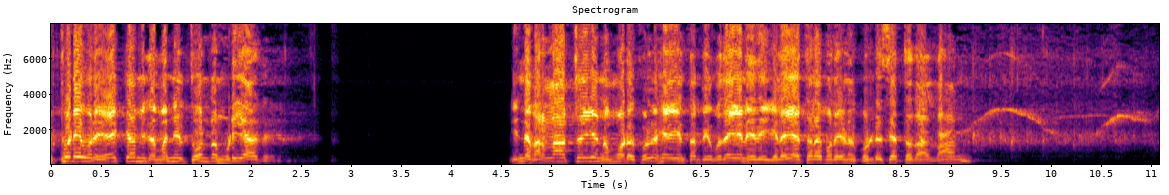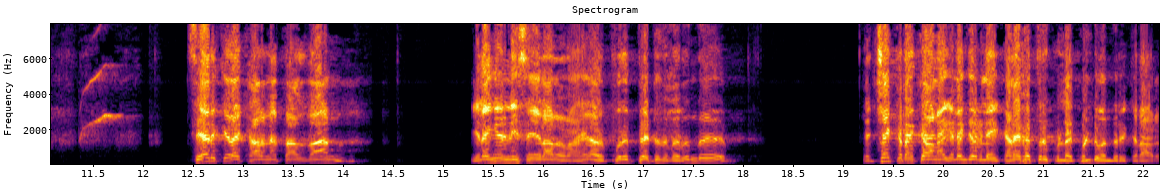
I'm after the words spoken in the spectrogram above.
இப்படி ஒரு இயக்கம் இந்த மண்ணில் தோன்ற முடியாது. இந்த வரலாற்றையும் நம்மோட கொள்கையையும் தம்பி உதயநிதி இளைய தலைமுறையினர் கொண்டு சேர்த்ததால் தான் சேர்க்கிற காரணத்தால் தான் இளைஞரணி செயலாளராக அவர் பொறுப்பேற்றதிலிருந்து லட்சக்கணக்கான இளைஞர்களை கழகத்திற்குள்ள கொண்டு வந்திருக்கிறார்.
